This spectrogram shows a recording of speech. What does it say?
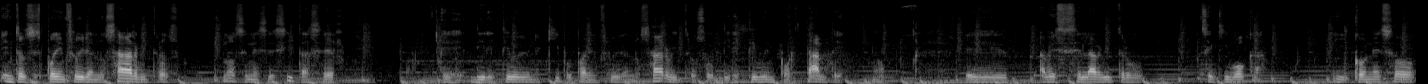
entonces puede influir en los árbitros. No se necesita ser eh, directivo de un equipo para influir en los árbitros o directivo importante. a veces el árbitro se equivoca y con eso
